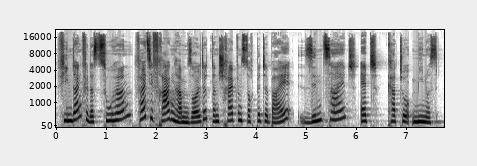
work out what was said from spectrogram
vielen Dank für das Zuhören. Falls ihr Fragen haben solltet, dann schreibt uns doch bitte bei sinnzeit@ kato-nrw.de.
